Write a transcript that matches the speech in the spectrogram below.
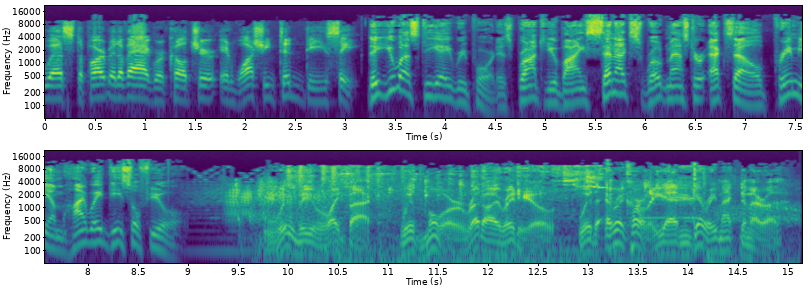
U.S. Department of Agriculture in Washington, D.C. The USDA report is brought to you by Cenex Roadmaster XL Premium Highway Diesel Fuel. We'll be right back with more Red Eye Radio with Eric Harley and Gary McNamara.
